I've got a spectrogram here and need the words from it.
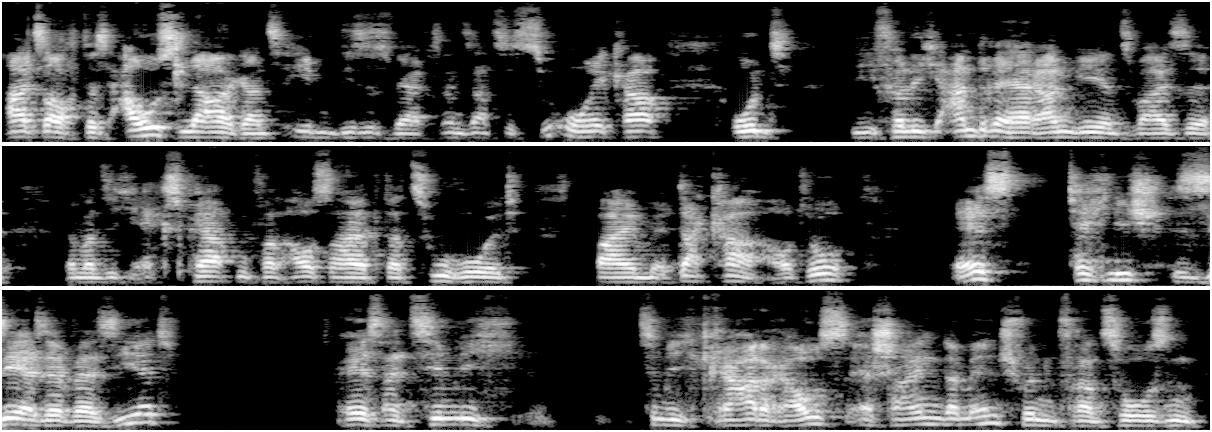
als auch des Auslagerns eben dieses Werkseinsatzes zu Orica und die völlig andere Herangehensweise, wenn man sich Experten von außerhalb dazu holt beim Dakar-Auto. Er ist technisch sehr, sehr versiert. Er ist ein ziemlich, ziemlich gerade raus erscheinender Mensch für den Franzosen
